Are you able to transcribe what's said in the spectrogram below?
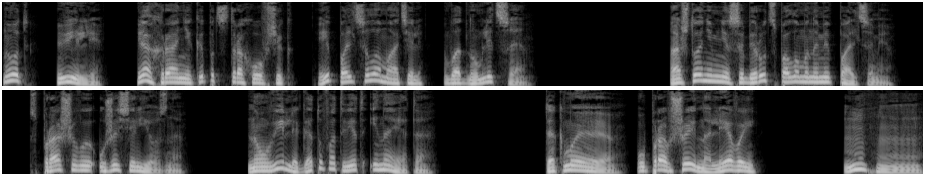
Ну вот Вилли. И охранник, и подстраховщик, и пальцеломатель в одном лице. А что они мне соберут с поломанными пальцами? Спрашиваю уже серьезно. Но у Вилли готов ответ и на это. «Так мы у правшей на левой». «Угу».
